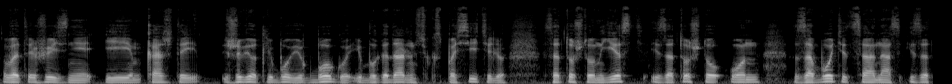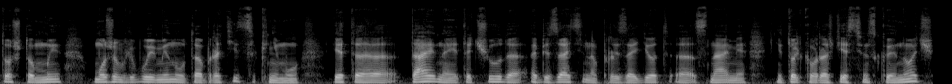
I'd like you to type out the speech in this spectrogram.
в этой жизни, и каждый живет любовью к Богу и благодарностью к Спасителю за то, что Он есть, и за то, что Он заботится о нас, и за то, что мы можем в любую минуту обратиться к Нему. Это тайна, это чудо обязательно произойдет э, с нами не только в рождественскую ночь,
